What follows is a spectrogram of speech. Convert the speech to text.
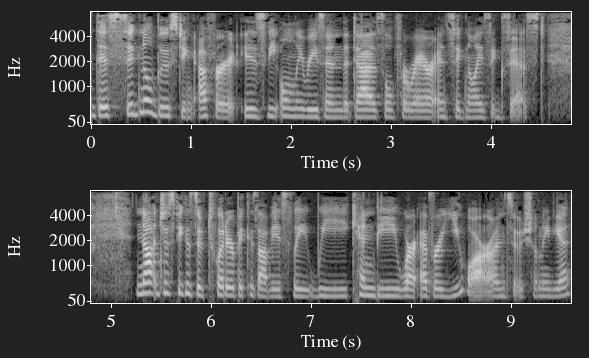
This signal boosting effort is the only reason that Dazzle for Rare and Signalise exist. Not just because of Twitter, because obviously we can be wherever you are on social media.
